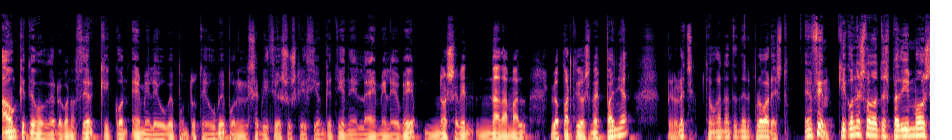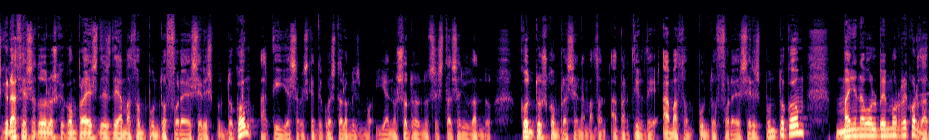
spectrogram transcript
aunque tengo que reconocer que con mlv.tv, por el servicio de suscripción que tiene la MLV, no se ven nada mal los partidos en España, pero leche, tengo ganas de tener probar esto. En fin, que con esto nos despedimos, gracias a todos los que compráis desde amazon.foradeseries.com, a ti ya sabes que te cuesta lo mismo y a nosotros nos estás ayudando con tus compras en Amazon a partir de amazon.foradeseries.com. Mañana volvemos, recordad,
